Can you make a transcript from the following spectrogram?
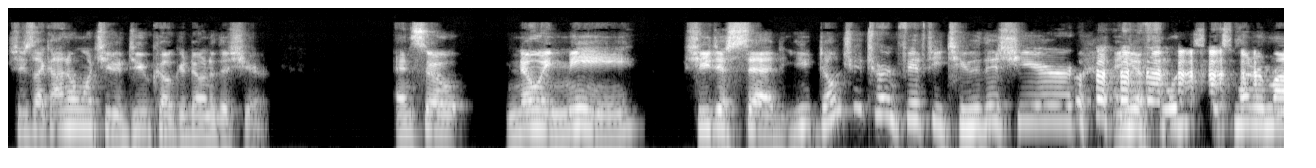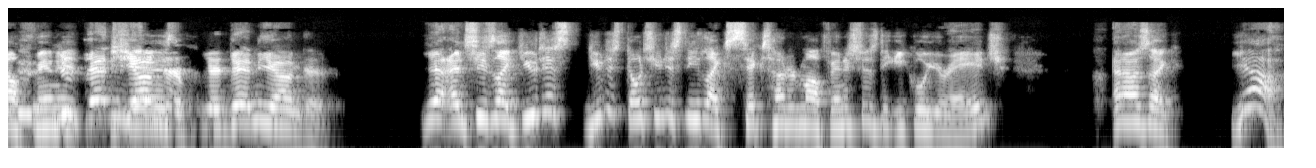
She's like, "I don't want you to do Cocodona this year." And so, knowing me, she just said, "You don't you turn 52 this year, and you have 4,600 mile finish." You're getting younger. You're getting younger. Yeah, and she's like, "You just, you just, don't you just need like 600 mile finishes to equal your age?" And I was like, "Yeah."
